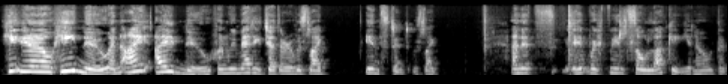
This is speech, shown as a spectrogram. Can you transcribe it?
he, you know, he knew, and I, I knew when we met each other. It was like instant. It was like and it's it, we feel so lucky, you know that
